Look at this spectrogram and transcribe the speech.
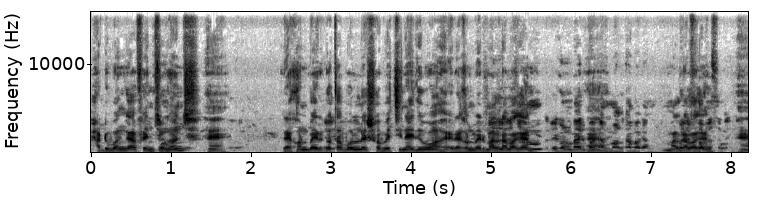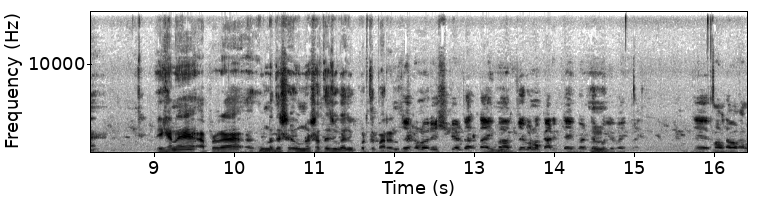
হাটুবাঙ্গা ফেঞ্চিগঞ্জ হ্যাঁ। রেখন ভাইয়ের কথা বললে সবে চিনাই দেবো রেখন ভাইয়ের মালটা বাগান। রেখন ভাইয়ের বাগান মালটা বাগান। মালটা বাগান হ্যাঁ। এখানে আপনারা ওনাদের সা- ওনার সাথে যোগাযোগ করতে পারেন। যে কোনো রিস্কের ড্রাইভার যে কোনো গাড়ির ড্রাইভার বলে পাইবে যে মালটা বাগান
